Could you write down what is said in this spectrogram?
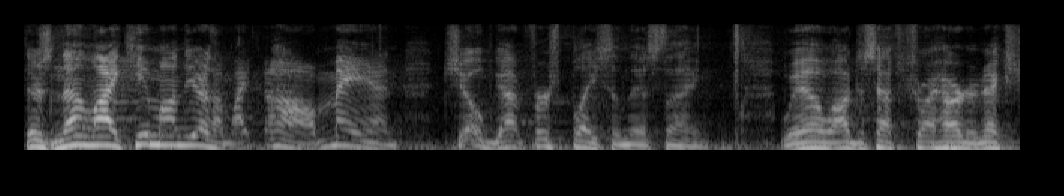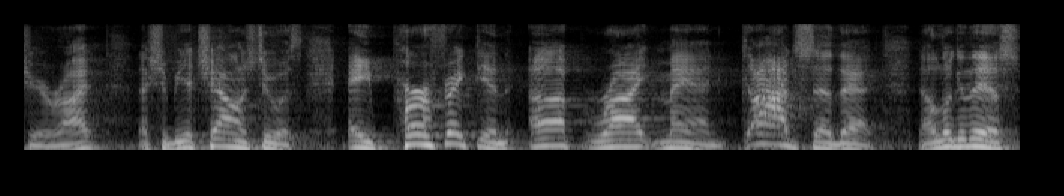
there's none like him on the earth. I'm like oh man Job got first place in this thing. Well, I'll just have to try harder next year, right? That should be a challenge to us. A perfect and upright man. God said that. Now look at this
